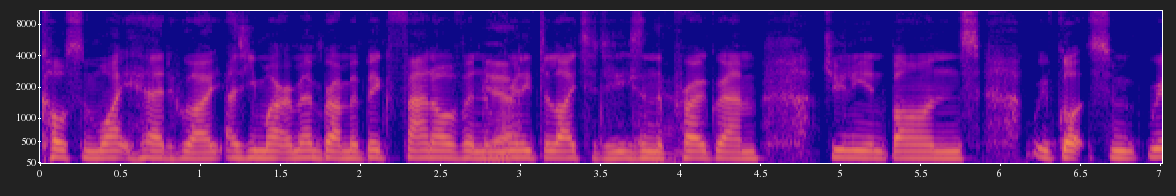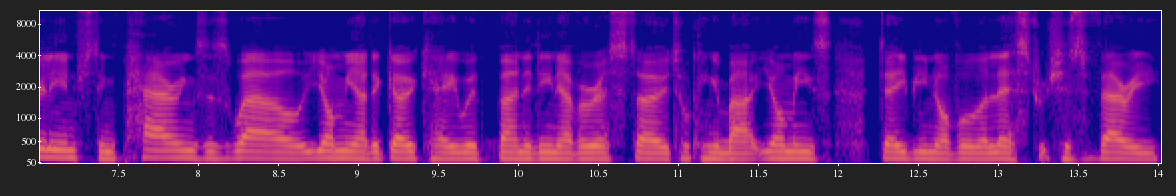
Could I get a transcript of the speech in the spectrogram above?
Colson Whitehead, who I, as you might remember, I'm a big fan of, and yeah. I'm really delighted he's in the program. Julian Barnes. We've got some really interesting pairings as well. Yomi Adegoke with Bernardine Evaristo talking about Yomi's debut novel, The List, which is very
